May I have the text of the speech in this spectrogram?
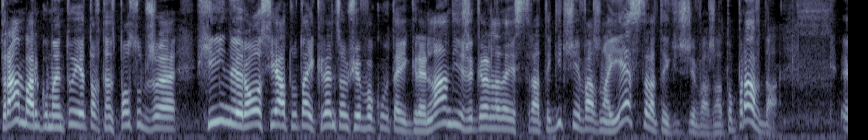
Trump argumentuje to w ten sposób, że Chiny, Rosja tutaj kręcą się wokół tej Grenlandii, że Grenlandia jest strategicznie ważna. Jest strategicznie ważna, to prawda. Yy,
